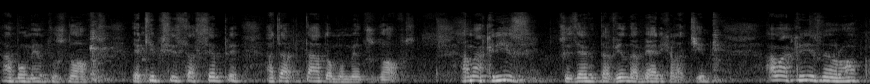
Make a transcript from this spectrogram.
a momentos novos. E aqui precisa estar sempre adaptado a momentos novos. Há uma crise, vocês devem estar vendo a América Latina, há uma crise na Europa,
